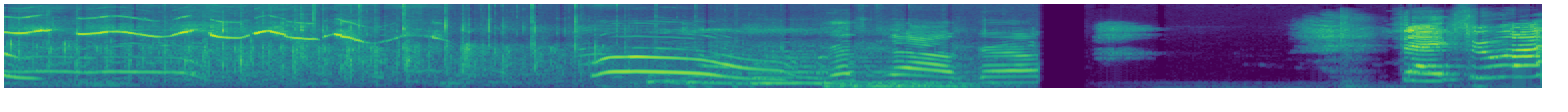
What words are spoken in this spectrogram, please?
Good job, girl. Thanks for watching.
